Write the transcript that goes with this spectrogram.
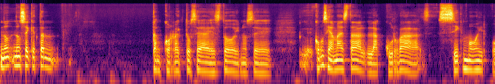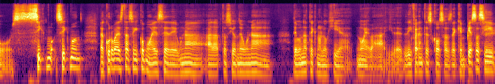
no, sé qué tan, tan correcto sea esto y no sé. ¿Cómo se llama esta, la curva sigmoid o sigmund? La curva esta así como ese de una adaptación de una, de una tecnología nueva y de, diferentes cosas, de que empieza así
